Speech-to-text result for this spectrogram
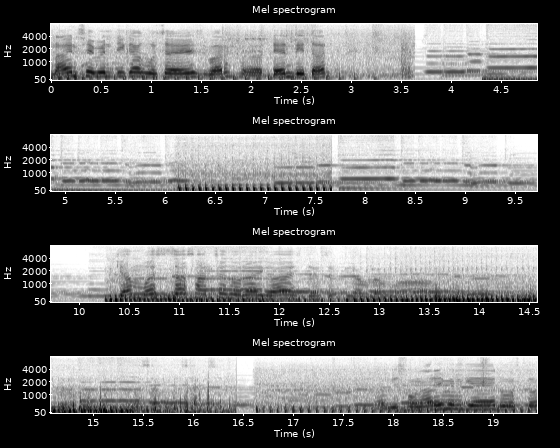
970 का घुसा है इस बार टेन लीटर क्या मस्त सा सनसेट हो रहा है गाइस देख सकते हैं आप लोग। सोनारी मिल गया है दोस्तों।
